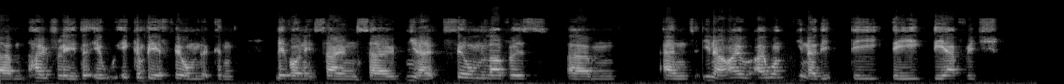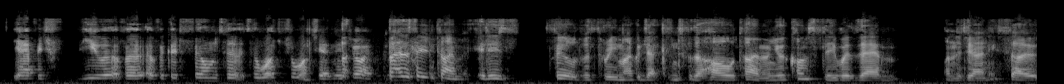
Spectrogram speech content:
um, hopefully that it, it can be a film that can live on its own. So you know, film lovers. Um, and you know, I, I want you know the, the, the, the average the average viewer of a, of a good film to, to watch to watch it and enjoy. it. But at the same time, it is filled with three Michael Jacksons for the whole time, and you're constantly with them on the journey. So,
